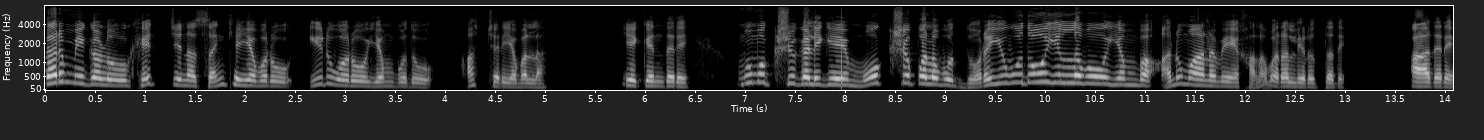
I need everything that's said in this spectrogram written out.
ಕರ್ಮಿಗಳು ಹೆಚ್ಚಿನ ಸಂಖ್ಯೆಯವರು ಇರುವರು ಎಂಬುದು ಆಶ್ಚರ್ಯವಲ್ಲ. ಏಕೆಂದರೆ ಮುಮುಕ್ಷುಗಳಿಗೆ ಮೋಕ್ಷ ಫಲವು ದೊರೆಯುವುದೋ ಇಲ್ಲವೋ ಎಂಬ ಅನುಮಾನವೇ ಹಲವರಲ್ಲಿರುತ್ತದೆ. ಆದರೆ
